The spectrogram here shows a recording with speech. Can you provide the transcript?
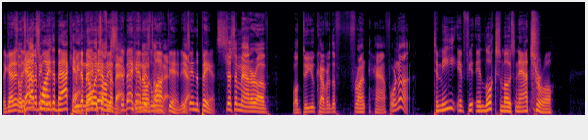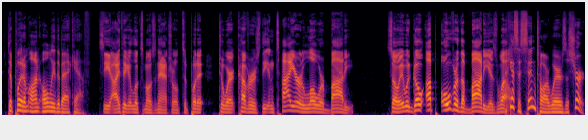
they got it. So they it's got gotta That's be- why we- the back half. we the know back it's half on the is, back. The back We half is it's on the locked in. It's Yeah. in the pants. It's just a matter of, well, do you cover the front half or not? to me, it it looks most natural to put them on only the back half. See, I think it looks most natural to put it to where it covers the entire lower body. So it would go up over the body as well. I guess a centaur wears a shirt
